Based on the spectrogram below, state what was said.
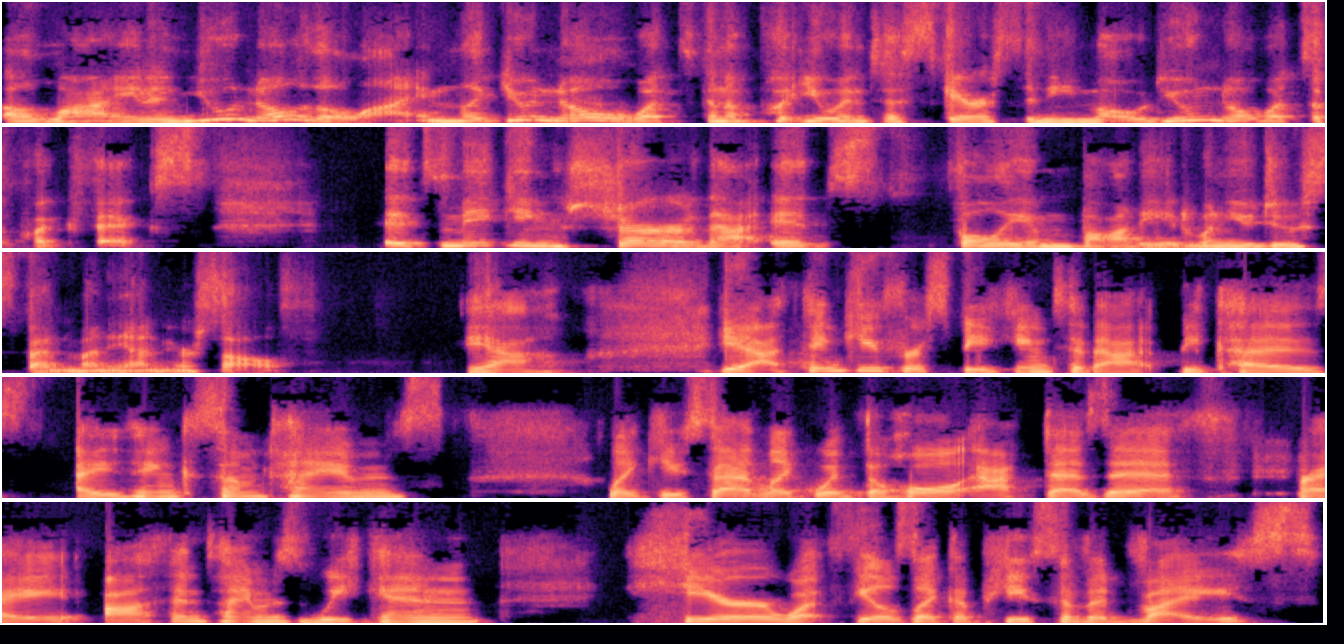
a line and you know the line. Like you know what's going to put you into scarcity mode. You know what's a quick fix. It's making sure that it's fully embodied when you do spend money on yourself. Yeah. Yeah. Thank you for speaking to that because I think sometimes like you said, like with the whole act as if, right? Oftentimes we can hear what feels like a piece of advice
